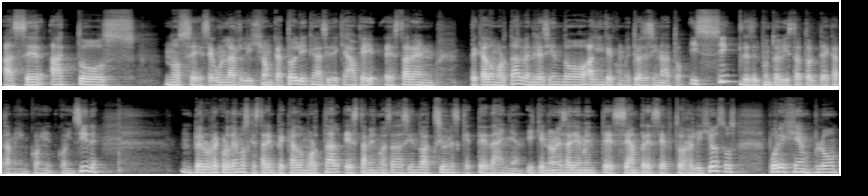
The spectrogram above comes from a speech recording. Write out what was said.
hacer actos, no sé, según la religión católica, así de que, ah, ok, estar en pecado mortal vendría siendo alguien que cometió asesinato. Y sí, desde el punto de vista tolteca también coincide. Pero recordemos que estar en pecado mortal es también cuando estás haciendo acciones que te dañan y que no necesariamente sean preceptos religiosos. Por ejemplo,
